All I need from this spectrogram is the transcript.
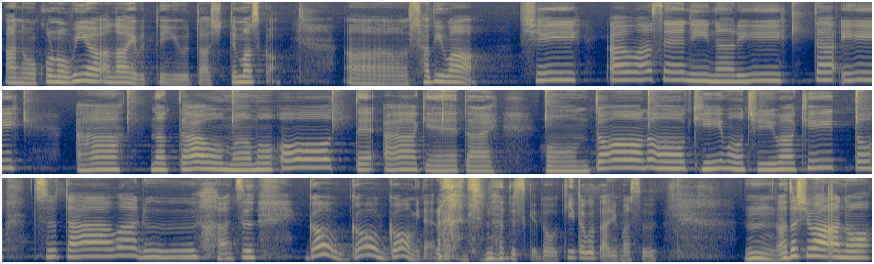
あのこの「We Are Alive」っていう歌知ってますか？あサビは「幸せになりたい」あなたを守ってあげたい。本当の気持ちはきっと伝わるはず。Go go go みたいな感じなんですけど聞いたことあります？うん、私はあの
